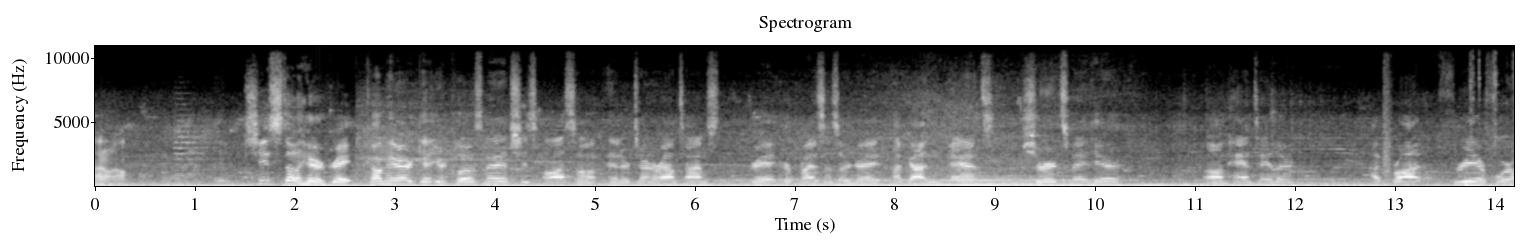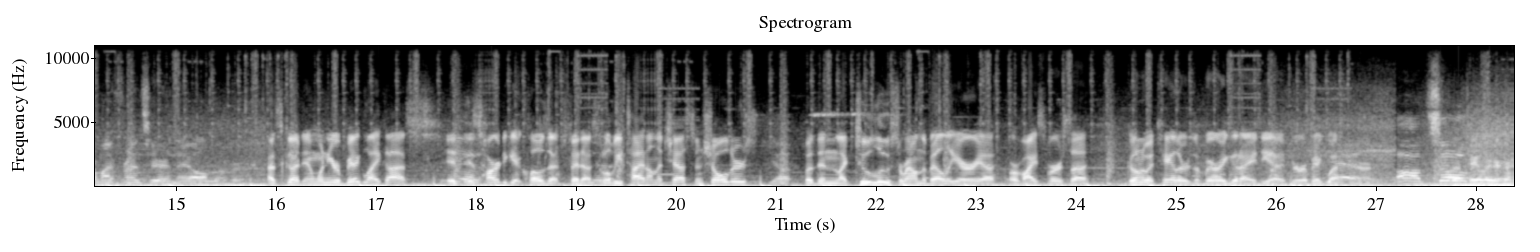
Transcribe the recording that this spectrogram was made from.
I don't know. she's still here. Great. Come here, get your clothes made. She's awesome, and her turnaround time's great. Her prices are great. I've gotten pants, shirts made here, um, hand tailored. I've brought three or four of my friends here, and they all love her. That's good. And when you're big like us, it, Yeah. it's hard to get clothes that fit us. Yeah. It'll be tight on the chest and shoulders, Yep. but then like too loose around the belly area or vice versa. Going to a tailor is a very good idea if you're a big Westerner. Yeah. Um, so, tailor here.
